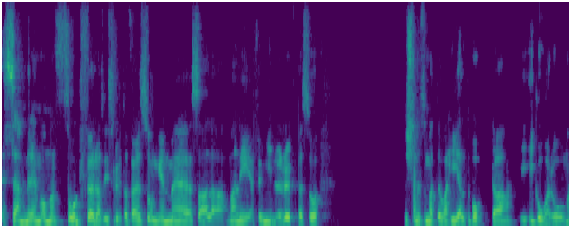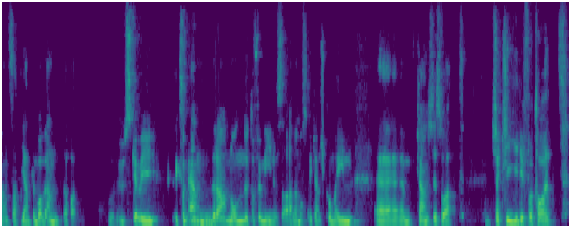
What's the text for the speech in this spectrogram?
sämre än vad man såg förra, i slutet av förra säsongen med Salah, Mané, Firmino där uppe så, så kändes det som att det var helt borta igår och man satt egentligen bara och väntade på hur ska vi liksom ändra? Någon utav Firmino och Salah måste kanske komma in. Eh, kanske så att Shakiri får ta ett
